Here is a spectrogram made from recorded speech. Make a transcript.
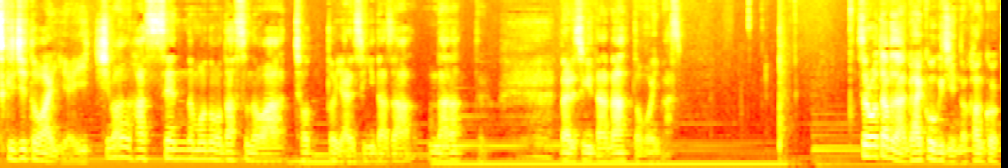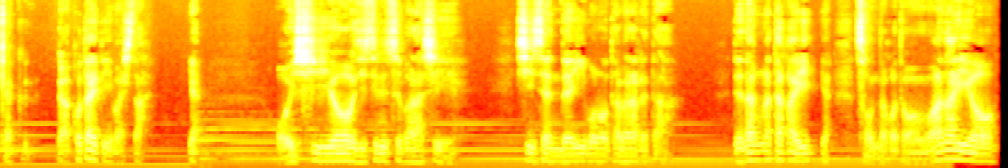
築地とはいえ1万8000のものを出すのはちょっとやりすぎだなななりすぎだなと思います。それを食べた外国人の観光客が答えていました。いや美味しいよ実に素晴らしい。新鮮でいいものを食べられた。値段が高い。いやそんなことは思わないよ。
